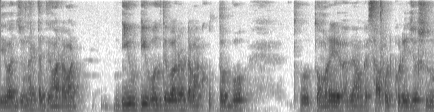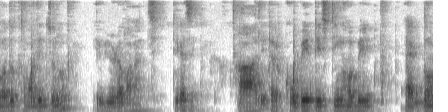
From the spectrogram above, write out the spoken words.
দেওয়ার জন্য। এটা দেওয়াটা আমার ডিউটি বলতে পারো, এটা আমার কর্তব্য। তো তোমরা এভাবে আমাকে সাপোর্ট করে যাও, শুধুমাত্র তোমাদের জন্য এই ভিডিওটা বানাচ্ছি, ঠিক আছে? আর এটার কবে টেস্টিং হবে, একদম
